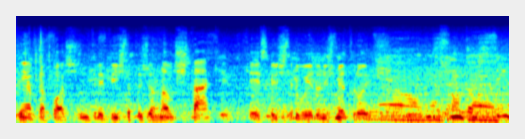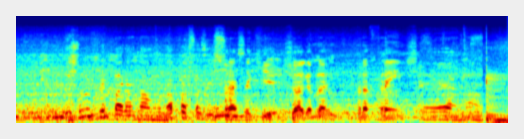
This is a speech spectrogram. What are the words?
tem a proposta de entrevista para o jornal Destaque, que é esse que é distribuído nos metrôs. Não, mas não dá. Deixa eu me preparar, não, não dá pra fazer isso. Frase aqui, joga pra frente. É, não.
